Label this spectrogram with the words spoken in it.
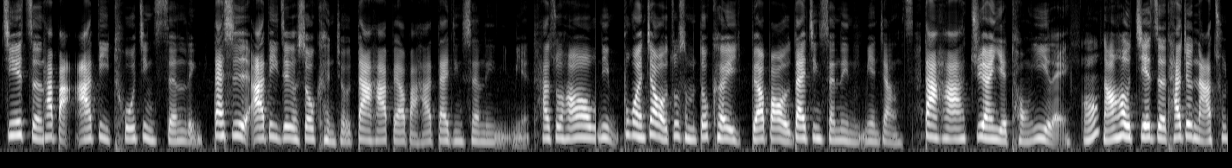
接着他把阿弟拖进森林，但是阿弟这个时候恳求大哈不要把他带进森林里面。他说：“好，你不管叫我做什么都可以，不要把我带进森林里面。”这样子，大哈居然也同意嘞。哦，然后接着他就拿出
